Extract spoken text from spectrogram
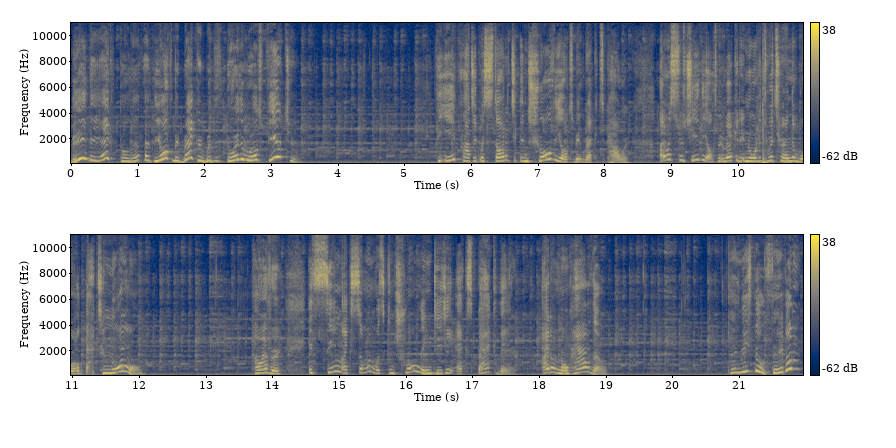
Believe the X told us that the ultimate record would destroy the world's future. The E project was started to control the ultimate record's power. I was to retrieve the ultimate record in order to return the world back to normal. However, it seemed like someone was controlling DJ X back there. I don't know how though. Can we still save him?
